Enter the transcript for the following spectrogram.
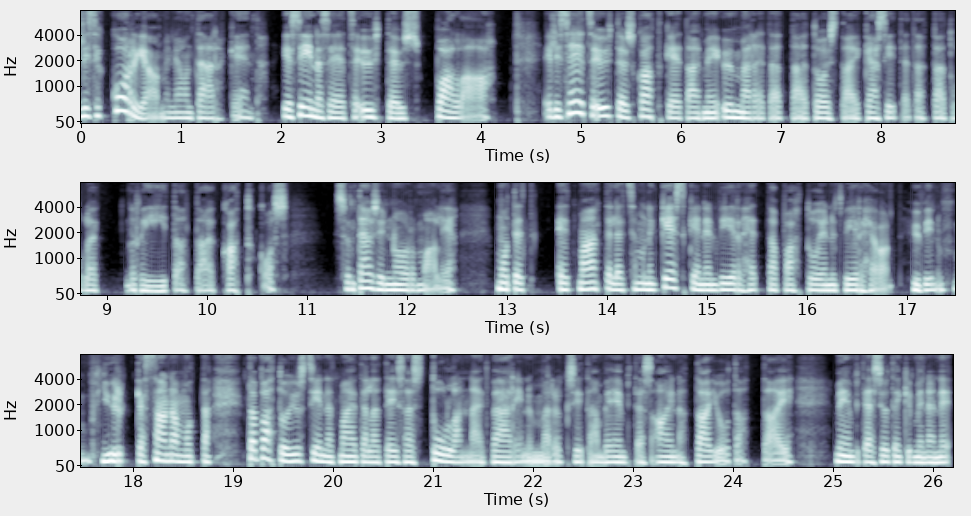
Eli se korjaaminen on tärkeintä ja siinä se, että se yhteys palaa. Eli se, että se yhteys katkee tai me ei ymmärretä tai toista ei käsitetä tai tulee riita tai katkos, se on täysin normaalia. Mutta että mä ajattelen, että semmoinen keskeinen virhe tapahtuu, ja nyt virhe on hyvin jyrkkä sana, mutta tapahtuu just siinä, että mä ajatellaan, että ei saisi tulla näitä väärinymmärryksiä tai meidän pitäisi aina tajuta tai meidän pitäisi jotenkin mennä ne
